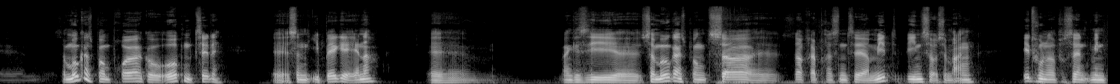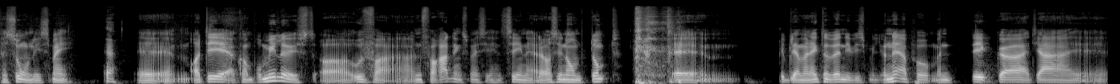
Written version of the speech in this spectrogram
Øh, som udgangspunkt prøver jeg at gå åbent til det, øh, sådan i begge ender. Øh, man kan sige, som udgangspunkt, så, så repræsenterer mit vinsortiment 100% min personlige smag. Ja. Øh, og det er kompromilløst, og ud fra en forretningsmæssig henseende er det også enormt dumt. øh, det bliver man ikke nødvendigvis millionær på, men det gør, at jeg øh,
